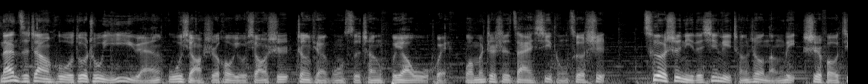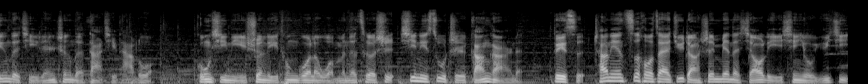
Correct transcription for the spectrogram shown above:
男子账户多出一亿元，五小时后又消失。证券公司称：“不要误会，我们这是在系统测试，测试你的心理承受能力是否经得起人生的大起大落。恭喜你顺利通过了我们的测试，心理素质杠杠的。”对此，常年伺候在局长身边的小李心有余悸，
